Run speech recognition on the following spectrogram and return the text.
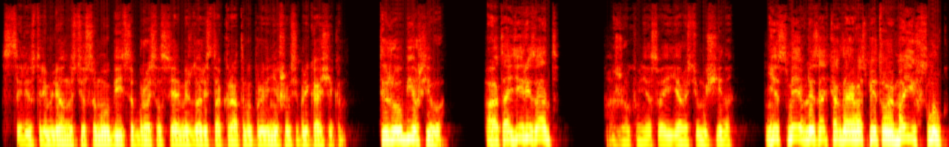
С целеустремленностью самоубийца бросился я между аристократом и провинившимся приказчиком. «Ты же убьешь его!» «Отойди, Рязант!» Ожег меня своей яростью мужчина. «Не смей влезать, когда я воспитываю моих слуг!»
